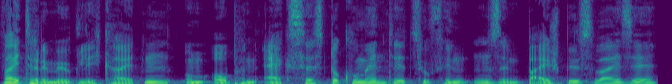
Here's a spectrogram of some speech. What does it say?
Weitere Möglichkeiten, um Open-Access-Dokumente zu finden sind beispielsweise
